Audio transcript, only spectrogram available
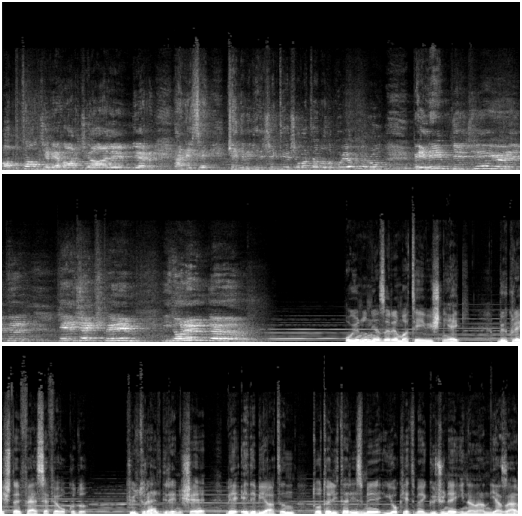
aptalca ve harcı alemdir. Her neyse kendimi gelecekte yaşamaktan alıkoyamıyorum. Benim geleceğe yöneliktir. Gelecek benim idolümdür. Oyunun yazarı Matei Vişniek, Bükreş'te felsefe okudu. Kültürel direnişe ve edebiyatın totalitarizmi yok etme gücüne inanan yazar,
